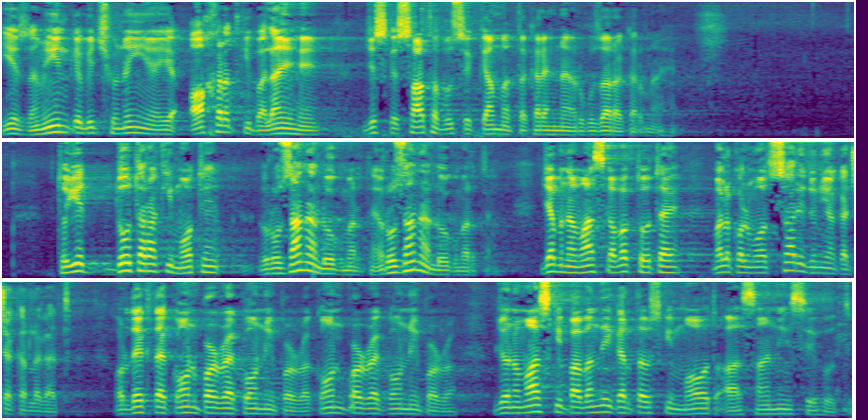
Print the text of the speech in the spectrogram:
ये ज़मीन के बिच्छू नहीं है, ये आखरत की बलाएँ हैं, जिसके साथ अब उसे क्यामत तक रहना है और गुजारा करना है। तो ये दो तरह की मौतें, रोज़ाना लोग मरते हैं, रोज़ाना लोग मरते हैं। जब नमाज़ का वक्त होता है, मलकुल मौत सारी दुनिया का चक्कर लगाता है और देखता है कौन पढ़ रहा है, कौन नहीं पढ़ रहा, कौन पढ़ रहा है, कौन नहीं पढ़ रहा। जो नमाज़ की पाबंदी करता है, उसकी मौत आसानी से होती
